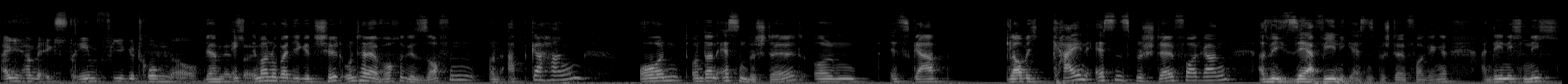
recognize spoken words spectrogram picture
eigentlich haben wir extrem viel getrunken auch. Wir haben echt immer nur bei dir gechillt, unter der Woche gesoffen und abgehangen und, und dann Essen bestellt. Und es gab, glaube ich, kein Essensbestellvorgang, also wirklich sehr wenig Essensbestellvorgänge, an denen ich nicht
